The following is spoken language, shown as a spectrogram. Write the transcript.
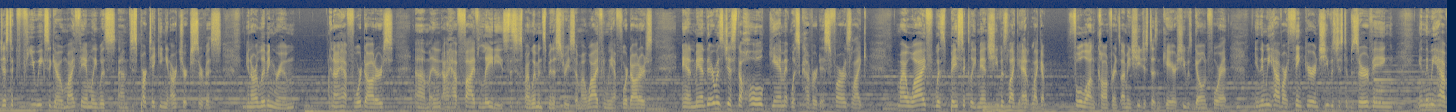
just a few weeks ago, my family was um, just partaking in our church service in our living room, and I have four daughters. Um, and I have five ladies. This is my women's ministry, so my wife and we have four daughters. And man, there was just the whole gamut was covered as far as like my wife was basically, man, she was like at like a full on conference. I mean, she just doesn't care. She was going for it. And then we have our thinker, and she was just observing. And then we have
